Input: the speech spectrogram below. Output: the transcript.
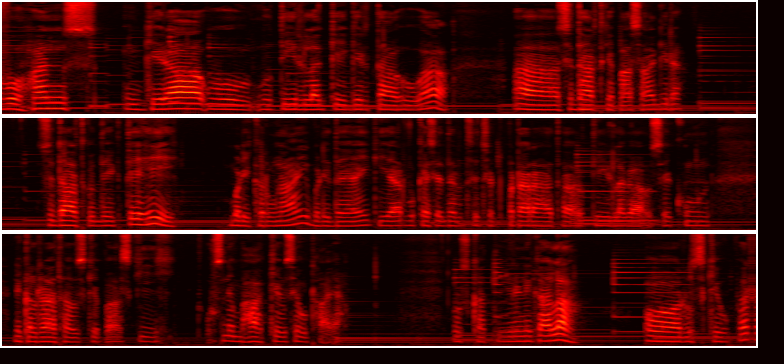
वो हंस गिरा, वो वो तीर लग के गिरता हुआ सिद्धार्थ के पास आ गिरा। सिद्धार्थ को देखते ही बड़ी करुणा आई बड़ी दया आई कि यार वो कैसे दर्द से चटपटा रहा था, तीर लगा उसे, खून निकल रहा था उसके पास कि उसने भाग के उसे उठाया। उसका तीर निकाला और उसके ऊपर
